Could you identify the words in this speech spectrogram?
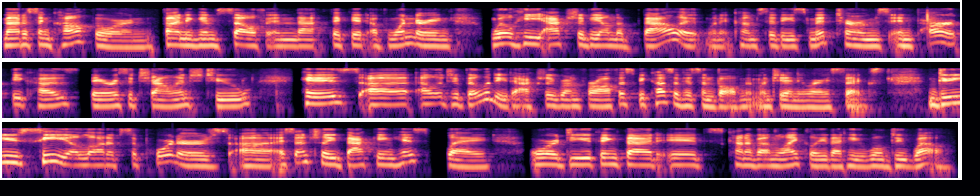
Madison Cawthorn, finding himself in that thicket of wondering, will he actually be on the ballot when it comes to these midterms? In part because there is a challenge to his uh, eligibility to actually run for office because of his involvement with January do you see a lot of supporters uh, essentially backing his play, or do you think that it's kind of unlikely that he will do well?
